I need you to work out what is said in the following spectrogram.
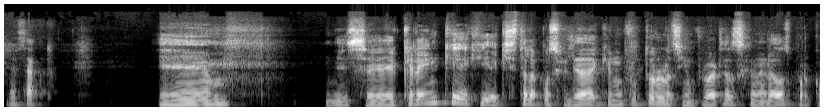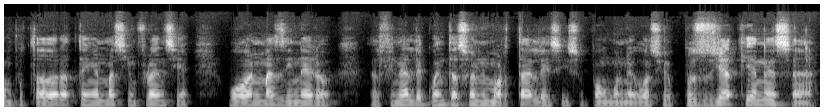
Exacto. Em, dice, ¿creen que existe la posibilidad de que en un futuro los influencers generados por computadora tengan más influencia o hagan más dinero? Al final de cuentas son inmortales y supongo un negocio. Pues ya tienes a,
